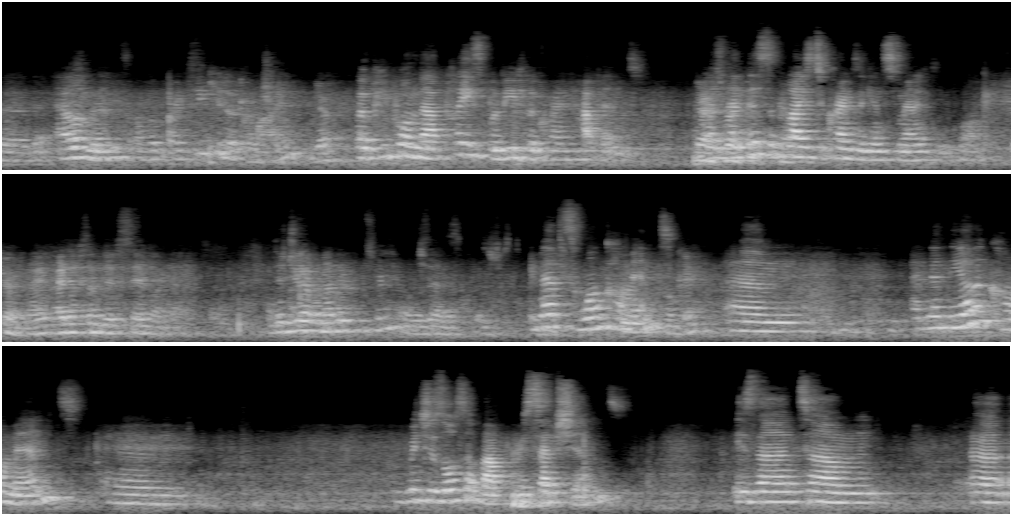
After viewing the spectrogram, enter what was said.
the, the elements of a particular crime, Yeah. but people in that place believe the crime happened. Yeah, And, right. and this Yeah. applies to crimes against humanity as well. Sure, I, I'd have something to say about that. so. Did you have another concern, or was that? just- That's one comment. Okay, Um, and then the other comment, um, which is also about perceptions, is that um, uh,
